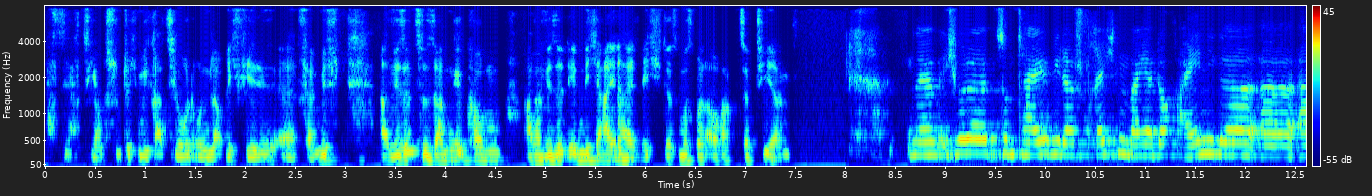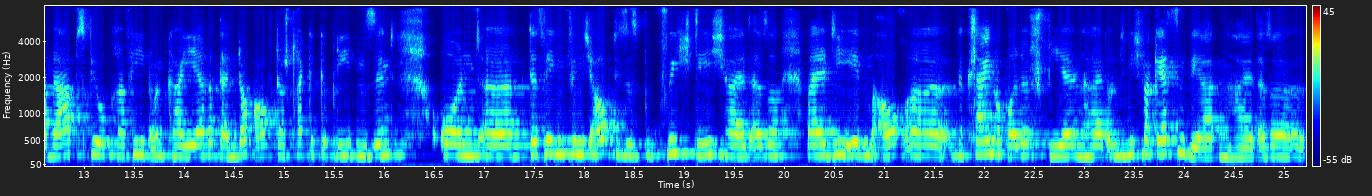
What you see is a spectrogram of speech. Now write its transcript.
das hat sich auch schon durch Migration unglaublich viel äh, vermischt. Also wir sind zusammengekommen, aber wir sind eben nicht einheitlich. Das muss man auch akzeptieren. Ne, ich würde zum Teil widersprechen, weil ja doch einige äh, Erwerbsbiografien und Karrieren dann doch auf der Strecke geblieben sind. Und äh, deswegen finde ich auch dieses Buch wichtig, halt, also weil die eben auch äh, eine kleine Rolle spielen halt und nicht vergessen werden halt. Also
